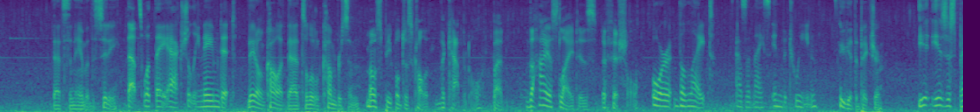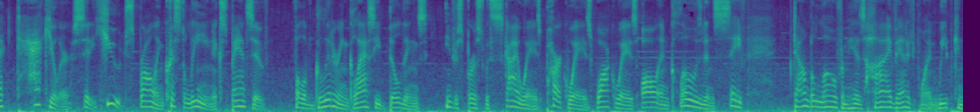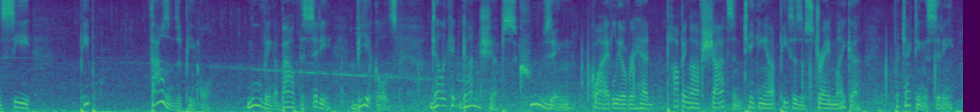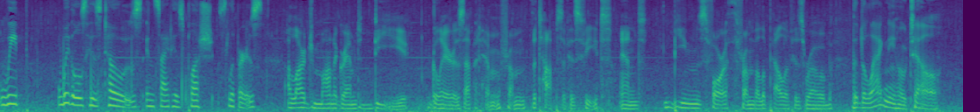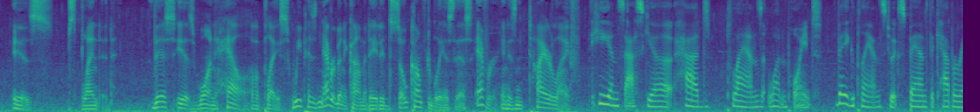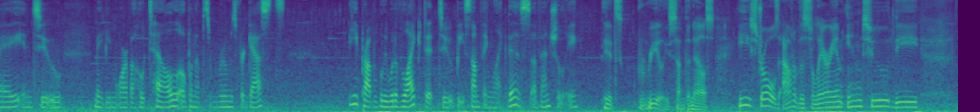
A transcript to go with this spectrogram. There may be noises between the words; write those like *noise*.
That's the name of the city. That's what they actually named it. They don't call it that, it's a little cumbersome. Most people just call it the capital, but the highest light is official. Or the light as a nice in between. You get the picture. It is a spectacular city. Huge, sprawling, crystalline, expansive, full of glittering, glassy buildings, interspersed with skyways, parkways, walkways, all enclosed and safe. Down below, from his high vantage point, Weep can see people. Thousands of people moving about the city. Vehicles, delicate gunships cruising quietly overhead, popping off shots and taking out pieces of stray mica, protecting the city. Weep wiggles his toes inside his plush slippers. A large monogrammed D glares up at him from the tops of his feet and beams forth from the lapel of his robe. The Delagny Hotel is splendid. This is one hell of a place. Weep has never been accommodated so comfortably as this, ever in his entire life. He and Saskia had plans at one point, vague plans to expand the cabaret into maybe more of a hotel, open up some rooms for guests. He probably would have liked it to be something like this eventually. It's really something else. He strolls out of the solarium into the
